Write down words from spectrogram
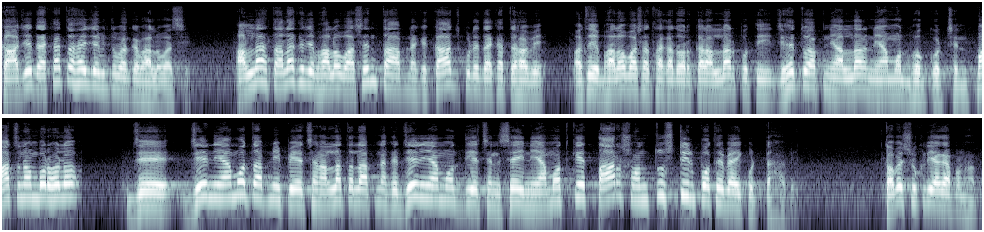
কাজে দেখাতে হয় যে আমি তোমাকে ভালোবাসি। আল্লাহ তালাকে যে ভালোবাসেন, তা আপনাকে কাজ করে দেখাতে হবে। অতএব ভালোবাসা থাকা দরকার আল্লাহর প্রতি, যেহেতু আপনি আল্লাহর নিয়ামত ভোগ করছেন। পাঁচ নম্বর হলো যে যে নিয়ামত আপনি পেয়েছেন, আল্লাহ তালা আপনাকে যে নিয়ামত দিয়েছেন, সেই নিয়ামতকে তার সন্তুষ্টির পথে ব্যয় করতে হবে। তবে সুক্রিয়া জ্ঞাপন হবে।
